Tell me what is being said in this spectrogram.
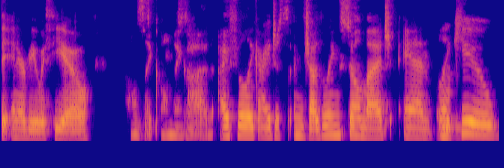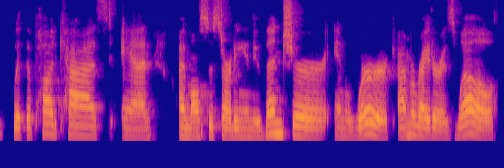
the interview with you. I was like, "Oh my god, I feel like I just am juggling so much and like mm-hmm. you with the podcast and I'm also starting a new venture and work. I'm a writer as well.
